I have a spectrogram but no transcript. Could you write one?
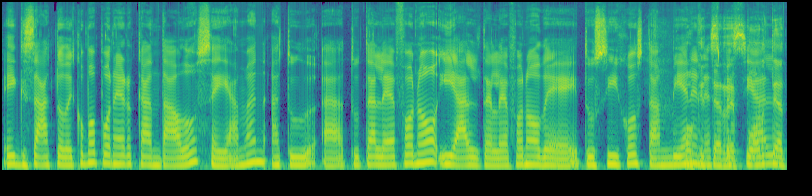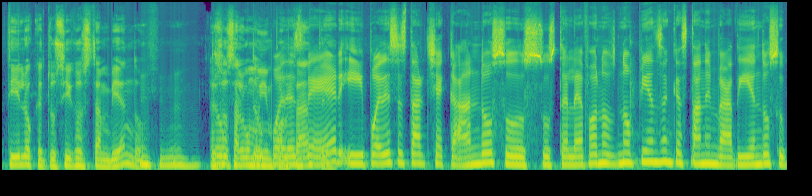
Exacto, de cómo poner candados, se llaman, a tu, a tu teléfono y al teléfono de tus hijos también o en que te especial. reporte a ti lo que tus hijos están viendo. Eso Tú- es algo tú muy puedes importante. ver y puedes estar checando sus, sus teléfonos. No piensen que están invadiendo su,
